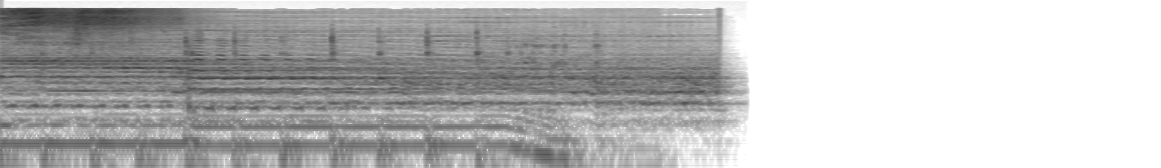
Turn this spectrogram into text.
you.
